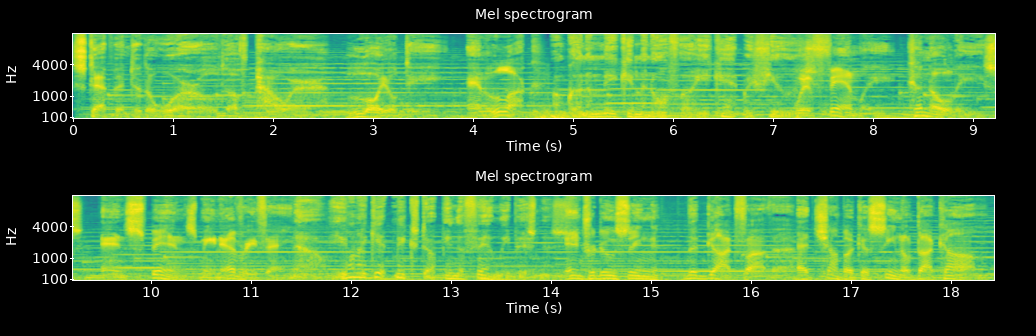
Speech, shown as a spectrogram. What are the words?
Step into the world of power, loyalty, and luck. I'm gonna make him an offer he can't refuse. With family, cannolis, and spins mean everything. Now, you wanna get mixed up in the family business. Introducing The Godfather at ChumbaCasino.com.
